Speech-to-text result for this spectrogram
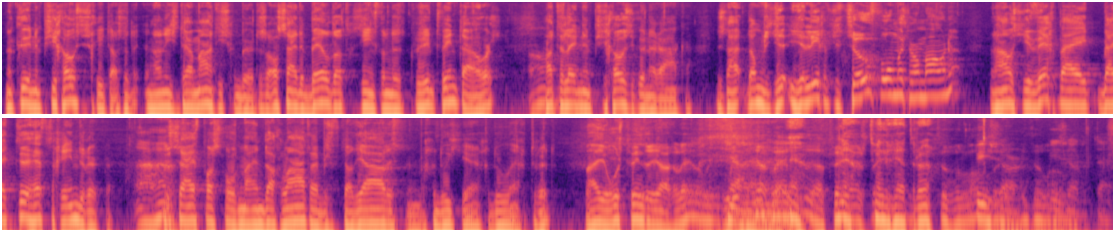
dan kun je in een psychose schieten als er dan iets dramatisch gebeurt. Dus als zij de beelden had gezien van de Twin Towers... had alleen een psychose kunnen raken. Dus nou, dan, omdat je, je lichaam zit zo vol met hormonen... dan houden ze je weg bij, bij te heftige indrukken. Aha. Dus zij heeft pas volgens mij een dag later hebben ze verteld... ja, dat is een gedoetje en gedoe en getrut. Maar jongens, 20 jaar geleden. al. 20 jaar geleden. Ja, 20 jaar, 20 jaar terug. Bizar. Bizar de tijd.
